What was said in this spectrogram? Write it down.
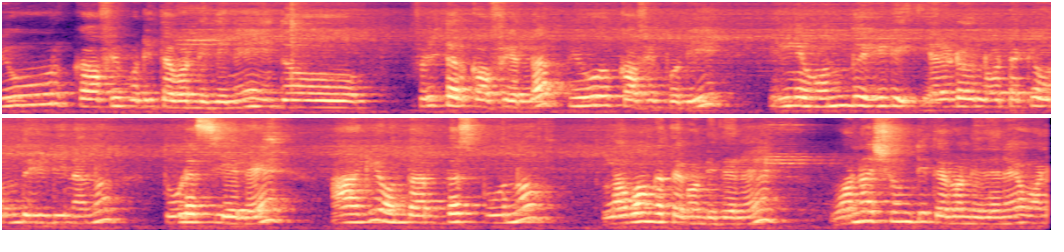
ಪ್ಯೂರ್ ಕಾಫಿ ಪುಡಿ ತಗೊಂಡಿದ್ದೀನಿ. ಇದು ಫಿಲ್ಟರ್ ಕಾಫಿ ಅಲ್ಲ ಪ್ಯೂರ್ ಕಾಫಿ ಪುಡಿ. ಇಲ್ಲಿ ಒಂದು ಹಿಡಿ, ಎರಡು ಲೋಟಕ್ಕೆ ಒಂದು ಹಿಡಿ ನಾನು ತುಳಸಿ ಎಲೆ, ಹಾಗೆ ಒಂದು ಅರ್ಧ ಸ್ಪೂನು ಲವಂಗ ತಗೊಂಡಿದ್ದೇನೆ. ಒಣ ಶುಂಠಿ ತಗೊಂಡಿದ್ದೇನೆ. ಒಣ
